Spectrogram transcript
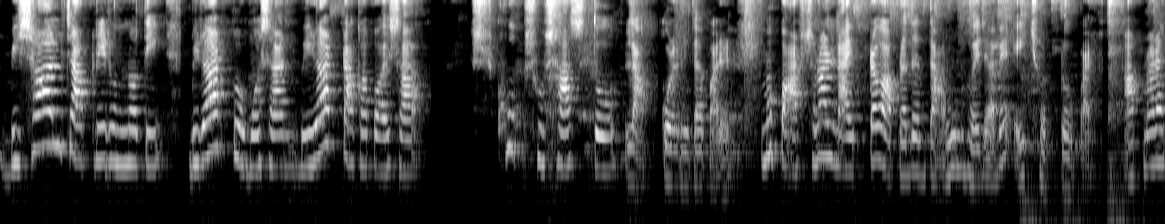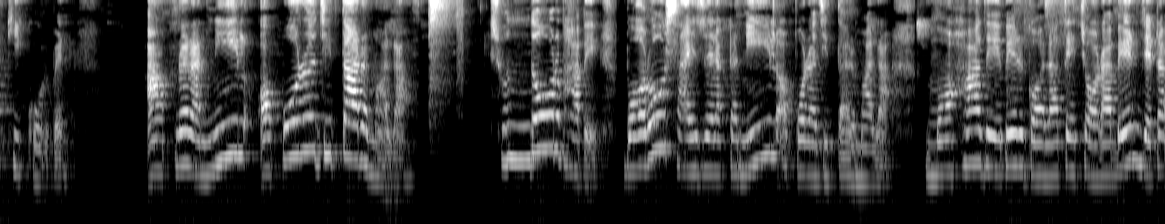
বিশাল চাকরির উন্নতি, বিরাট প্রমোশন বিরাট টাকা পয়সা খুব সুস্বাস্থ্য লাভ করে নিতে পারেন এবং পার্সোনাল লাইফটাও আপনাদের দারুণ হয়ে যাবে এই ছোট্ট উপায়। আপনারা কি করবেন? আপনারা নীল অপরাজিতার মালা, সুন্দরভাবে বড় সাইজের একটা নীল অপরাজিতার মালা মহাদেবের গলাতে চড়াবেন যেটা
